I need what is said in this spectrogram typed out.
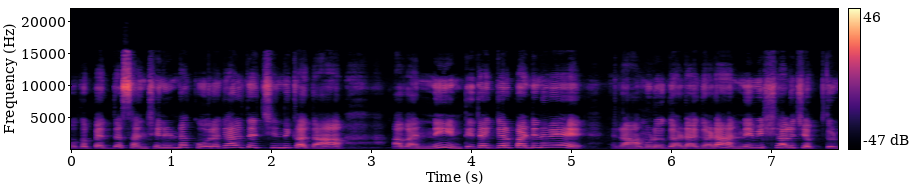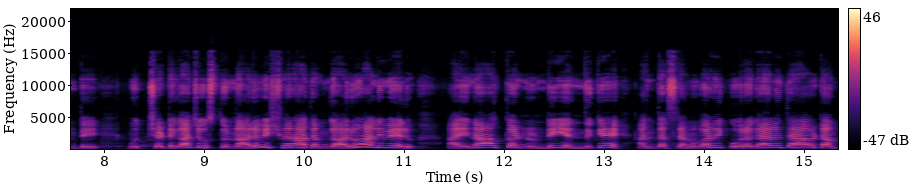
ఒక పెద్ద సంచి నిండా కూరగాయలు తెచ్చింది కదా అవన్నీ ఇంటి దగ్గర పడినవే. రాముడు గడగడ అన్ని విషయాలు చెప్తుంటే ముచ్చటగా చూస్తున్నారు విశ్వనాథం గారు అలివేలు. అయినా అక్కడి నుండి ఎందుకే అంత శ్రమపడి కూరగాయలు తేవటం?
